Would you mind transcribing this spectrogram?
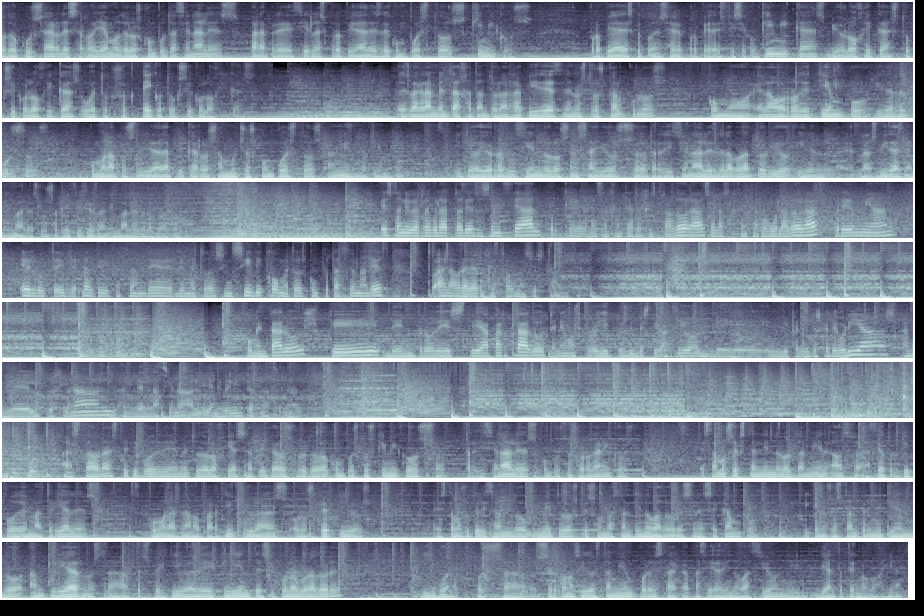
Protocusar desarrolla modelos computacionales para predecir las propiedades de compuestos químicos, propiedades que pueden ser propiedades físico-químicas, biológicas, toxicológicas o ecotoxicológicas. Es la gran ventaja tanto la rapidez de nuestros cálculos como el ahorro de tiempo y de recursos, como la posibilidad de aplicarlos a muchos compuestos al mismo tiempo y todo ello reduciendo los ensayos eh, tradicionales de laboratorio y las vidas de animales, los sacrificios de animales de laboratorio. Esto a nivel regulatorio es esencial porque las agencias registradoras o las agencias reguladoras premian la utilización de, métodos in silico, métodos computacionales a la hora de registrar una sustancia. comentaros que dentro de este apartado tenemos proyectos de investigación de, en diferentes categorías, a nivel regional, a nivel nacional y a nivel internacional. Hasta ahora este tipo de metodología se ha aplicado sobre todo a compuestos químicos tradicionales, compuestos orgánicos. Estamos extendiéndolo también hacia otro tipo de materiales como las nanopartículas o los péptidos estamos utilizando métodos que son bastante innovadores en ese campo y que nos están permitiendo ampliar nuestra perspectiva de clientes y colaboradores y bueno, pues ser conocidos también por esta capacidad de innovación y de alta tecnología.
